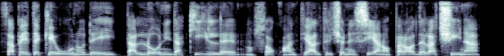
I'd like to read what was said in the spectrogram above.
Sapete che uno dei talloni d'Achille, non so quanti altri ce ne siano, però della Cina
